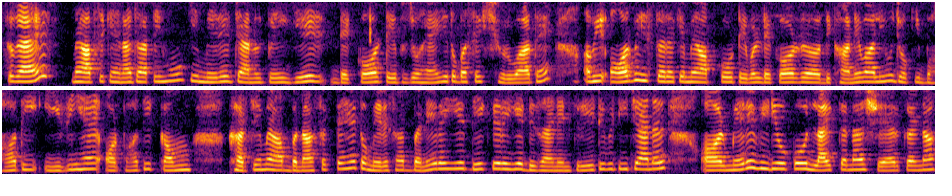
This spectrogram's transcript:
सो so गाइस मैं आपसे कहना चाहती हूँ कि मेरे चैनल पे ये डेकोर टिप्स जो हैं, ये तो बस एक शुरुआत है। अभी और भी इस तरह के मैं आपको टेबल डेकोर दिखाने वाली हूँ जो कि बहुत ही इजी हैं और बहुत ही कम खर्चे में आप बना सकते हैं। तो मेरे साथ बने रहिए, देखते रहिए डिज़ाइन एंड क्रिएटिविटी चैनल और मेरे वीडियो को लाइक करना शेयर करना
